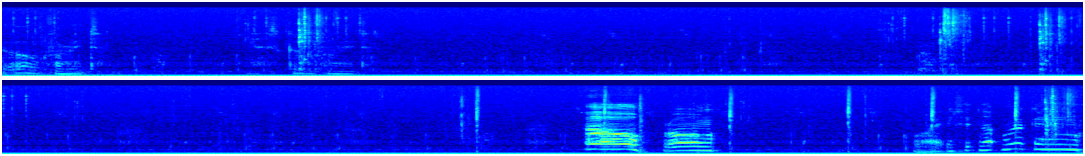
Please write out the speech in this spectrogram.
Go for it. Yes, go for it. Oh, wrong. Why is it not working?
